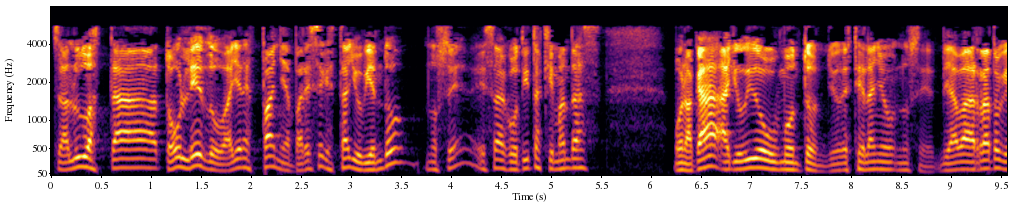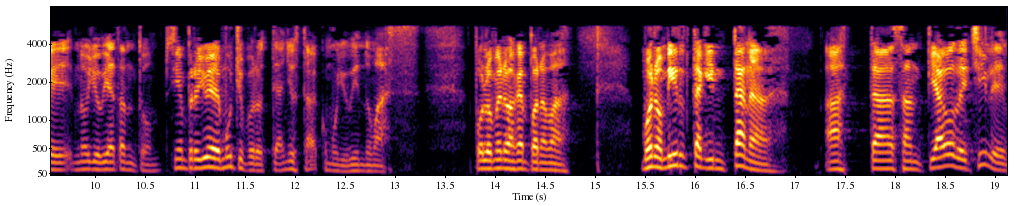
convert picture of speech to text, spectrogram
saludo hasta Toledo, allá en España. Parece que está lloviendo, no sé, esas gotitas que mandas bueno, acá ha llovido un montón. Yo este año, no sé, ya va rato que no llovía tanto. Siempre llueve mucho, pero este año está como lloviendo más. Por lo menos acá en Panamá. Bueno, Mirta Quintana, hasta Santiago de Chile.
